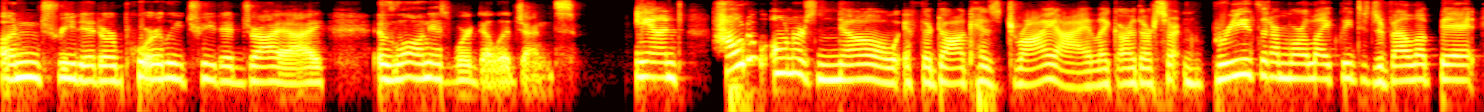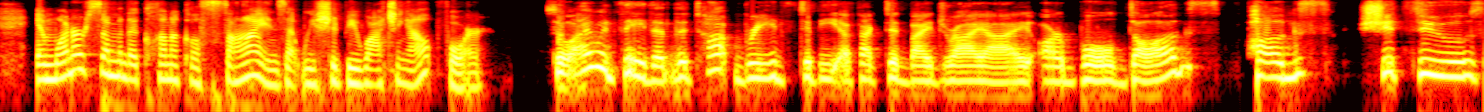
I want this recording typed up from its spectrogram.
untreated or poorly treated dry eye as long as we're diligent. And how do owners know if their dog has dry eye? Like, are there certain breeds that are more likely to develop it? And what are some of the clinical signs that we should be watching out for? So, I would say that the top breeds to be affected by dry eye are bulldogs, pugs, Shih Tzus,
